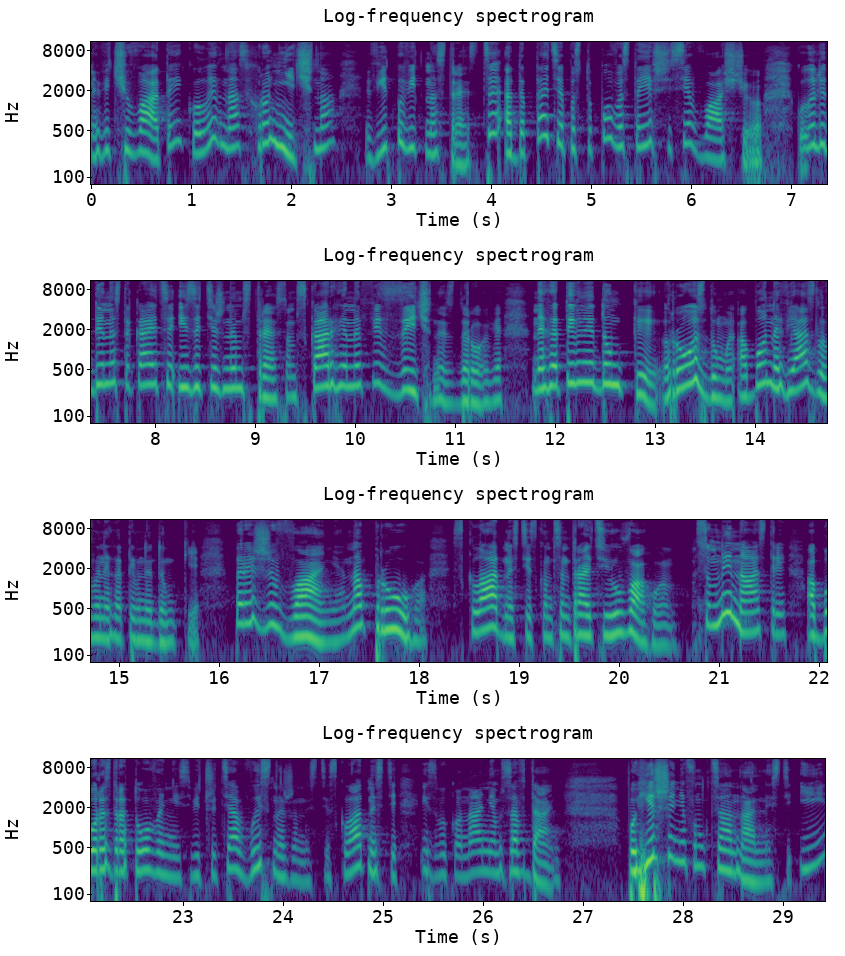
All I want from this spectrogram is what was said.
відчувати, коли в нас хронічна відповідь на стрес? Це адаптація поступово стає все важчою, коли людина стикається із затяжним стресом, скарги на фізичне здоров'я, негативні думки, роздуми або нав'язливі негативні думки, переживання, напруга, складності з концентрацією увагою. Сумний настрій або роздратованість, відчуття виснаженості, складності із виконанням завдань погіршення функціональності і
